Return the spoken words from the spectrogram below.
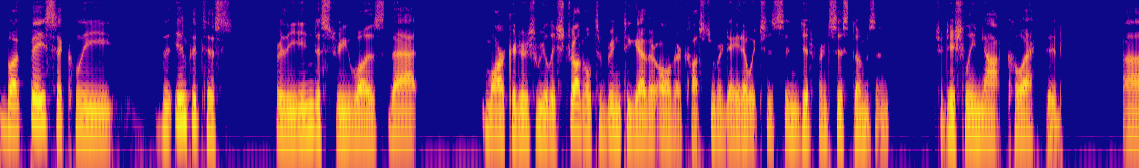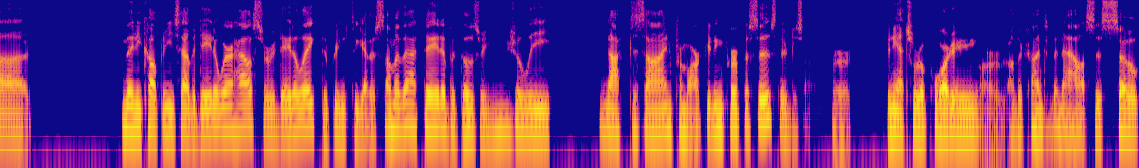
but basically, the impetus for the industry was that marketers really struggle to bring together all their customer data, which is in different systems and traditionally not collected. Uh, many companies have a data warehouse or a data lake that brings together some of that data, but those are usually not designed for marketing purposes. They're designed for financial reporting or other kinds of analysis. So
